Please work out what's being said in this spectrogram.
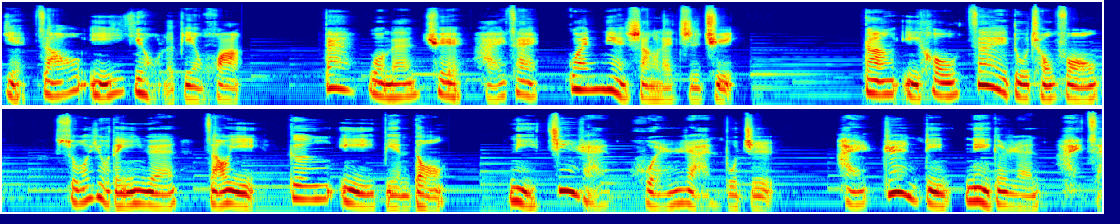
也早已有了变化，但我们却还在。观念上来执取，当以后再度重逢，所有的因缘早已更易变动，你竟然浑然不知，还认定那个人还在。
